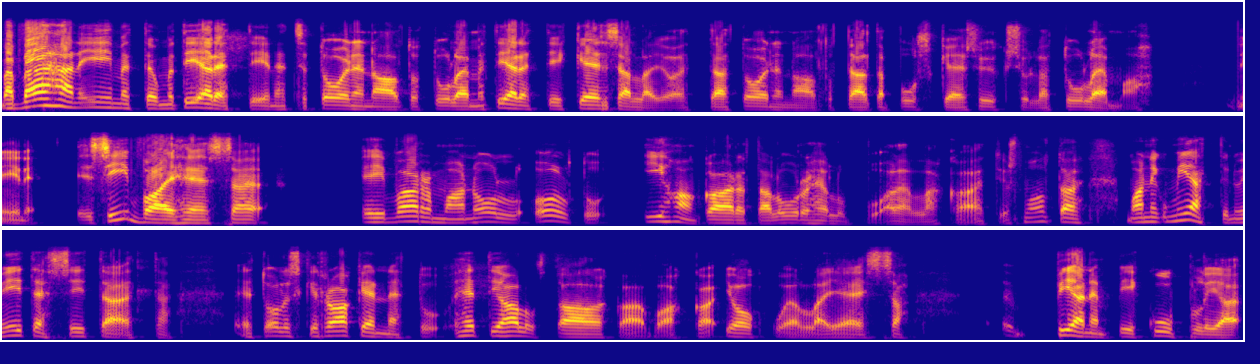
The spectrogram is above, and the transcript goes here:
mä vähän ihmettelin, kun me tiedettiin, että se toinen aalto tulee. Me tiedettiin kesällä jo, että tämä toinen aalto täältä puskee syksyllä tulemaan niin siinä vaiheessa ei varmaan ollut, oltu ihan kartalla urheilupuolellakaan. Et jos me olta, mä oon niin miettinyt itse sitä, että, että olisikin rakennettu heti alusta alkaa vaikka joukkuelajeissa pienempiä kuplia,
